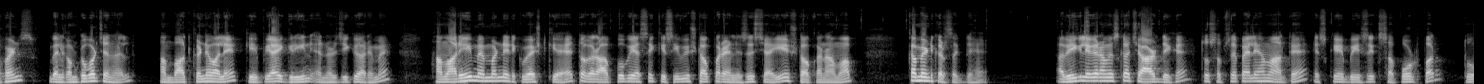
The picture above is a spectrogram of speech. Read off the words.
friends welcome to our channel हम बात करने वाले हैं केपीआई ग्रीन एनर्जी के बारे में। हमारे ही मेंबर ने रिक्वेस्ट किया है तो अगर आपको भी ऐसे किसी भी स्टॉक पर एनालिसिस चाहिए स्टॉक का नाम आप कमेंट कर सकते हैं। अभी के लिए अगर हम इसका चार्ट देखें तो सबसे पहले हम आते हैं इसके बेसिक सपोर्ट पर। तो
